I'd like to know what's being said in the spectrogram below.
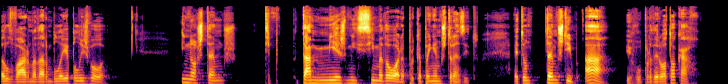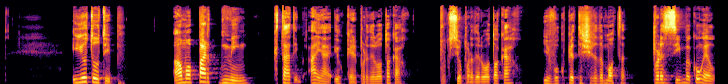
a levar-me a dar-me boleia para Lisboa. E nós estamos, tipo, está mesmo em cima da hora, porque apanhamos trânsito. Então estamos tipo, ah, eu vou perder o autocarro. E eu estou tipo, há uma parte de mim que está tipo, ai ai, eu quero perder o autocarro. Porque se eu perder o autocarro, eu vou com o Pedro Teixeira da Mota para cima com ele,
